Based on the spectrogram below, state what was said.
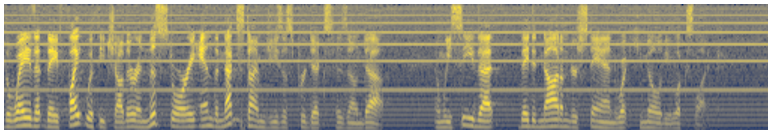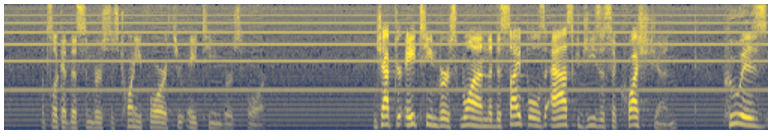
the way that they fight with each other in this story and the next time Jesus predicts his own death. And we see that they did not understand what humility looks like. Let's look at this in verses 24 through 18, verse 4. In chapter 18, verse 1, the disciples ask Jesus a question Who is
